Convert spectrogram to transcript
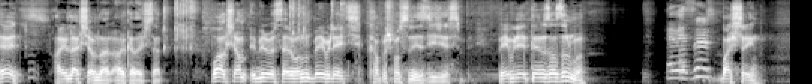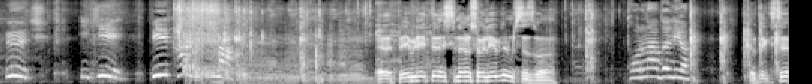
Evet, hayırlı akşamlar arkadaşlar. Bu akşam Emir ve Servan'ın Beyblade kapışmasını izleyeceğiz. Beyblade'leriniz hazır mı? Evet. Hazır. Başlayın. 3, 2, 1, karşısında. Evet, Beyblade'lerin isimlerini söyleyebilir misiniz bana? Tornado Leon. Ötekisi?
